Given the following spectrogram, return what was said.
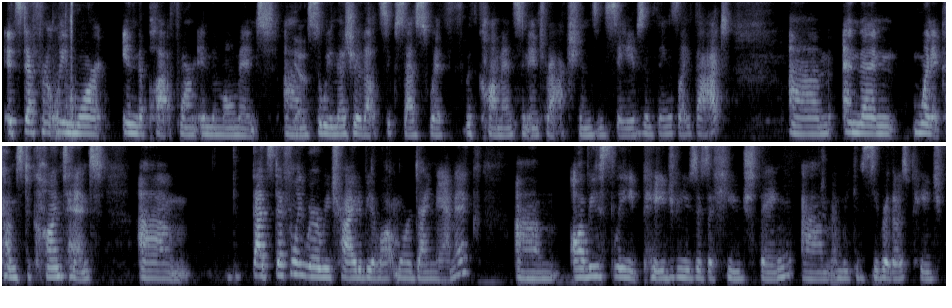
it's definitely more in the platform in the moment. Um, Yeah. So we measure that success with with comments and interactions and saves and things like that. Um, and then when it comes to content, um, that's definitely where we try to be a lot more dynamic. Um, obviously, page views is a huge thing, um, and we can see where those page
